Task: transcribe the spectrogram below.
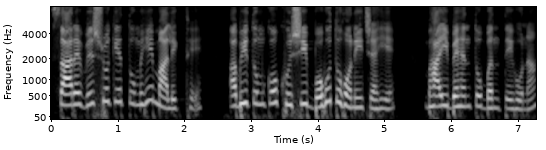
सारे विश्व के तुम ही मालिक थे। अभी तुमको खुशी बहुत होनी चाहिए। भाई बहन तो बनते हो ना।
